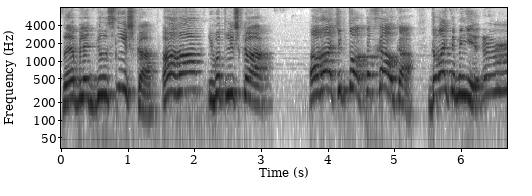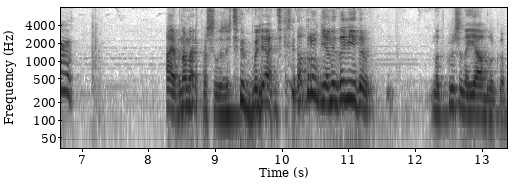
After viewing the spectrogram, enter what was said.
Це, блядь, білосніжка. Ага, і от ліжка. Ага, тік-ток, пасхалка! Давайте мені. Ай, вона мертва ще лежить, блядь. А труп я не замітив. Надкушене яблуко.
